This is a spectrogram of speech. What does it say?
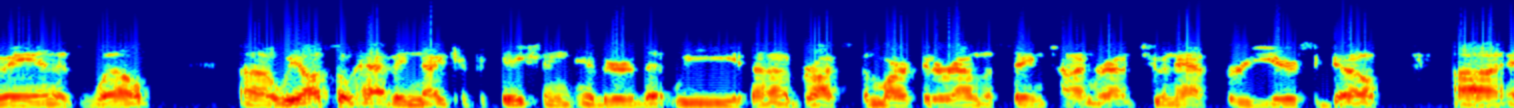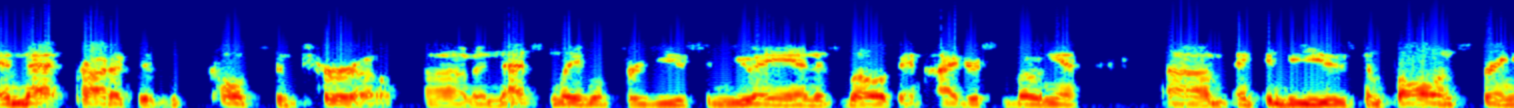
UAN as well. Uh, we also have a nitrification inhibitor that we uh, brought to the market around the same time, around two and a half, three years ago. Uh, and that product is called Centuro, um, and that's labeled for use in UAN as well as anhydrous ammonia, um, and can be used in fall and spring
